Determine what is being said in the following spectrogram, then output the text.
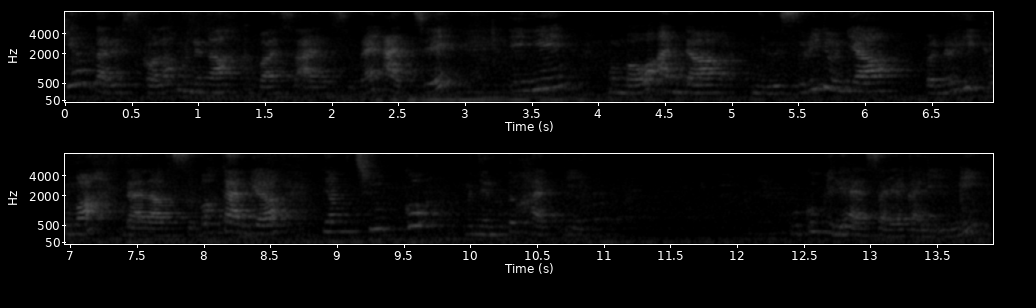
akhir dari Sekolah Menengah Kebangsaan Sungai Aceh ingin membawa anda menyusuri dunia penuh hikmah dalam sebuah karya yang cukup menyentuh hati. Buku pilihan saya kali ini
